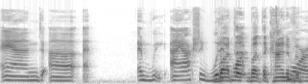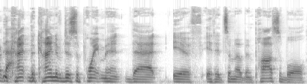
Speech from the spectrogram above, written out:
and uh, and we I actually wouldn't but the, want but the kind of, more of the kind the kind of disappointment that if it had somehow been possible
